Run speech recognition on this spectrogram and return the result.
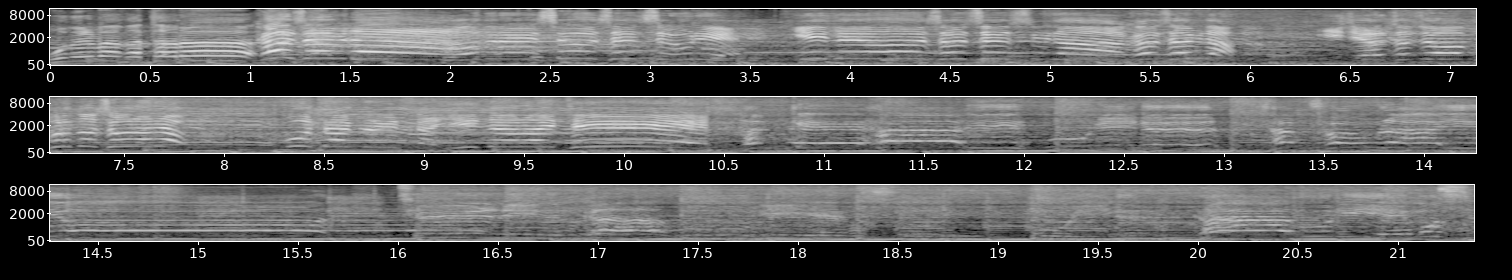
오늘만 같아라. 감사합니다. 오늘의 수훈 선수 우리 이재현 선수였습니다. 감사합니다. 이재현 선수 앞으로도 좋은 활약 부탁드리겠습니다. 이재현 화이팅! 함께하리 우리는 삼성 라이온 들리는가 우리의 목소리 보이는가 우리의 모습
